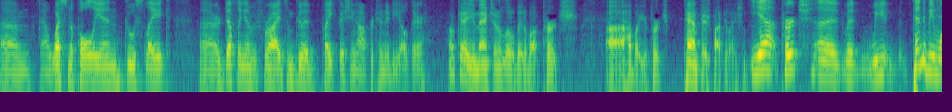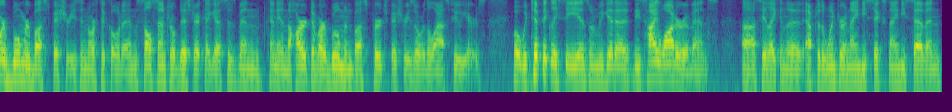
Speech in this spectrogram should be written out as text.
um, uh, West Napoleon, Goose Lake uh, are definitely going to provide some good pike fishing opportunity out there. Okay, you mentioned a little bit about perch. how about your perch panfish populations? Yeah, perch. Uh, we tend to be more boom or bust fisheries in North Dakota, and the South Central District, I guess, has been kind of in the heart of our boom and bust perch fisheries over the last few years. What we typically see is when we get a, these high water events, uh, say like in the after the winter of 96, 97,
